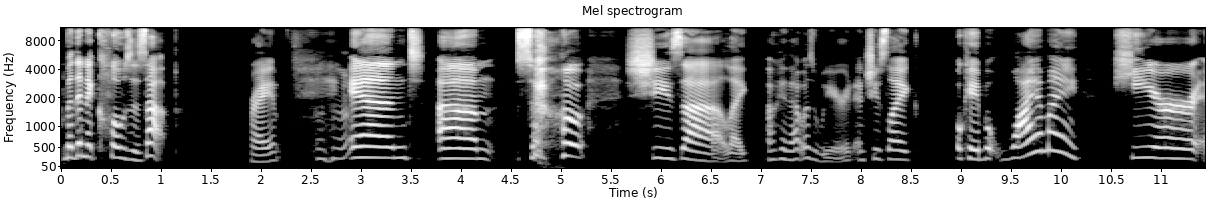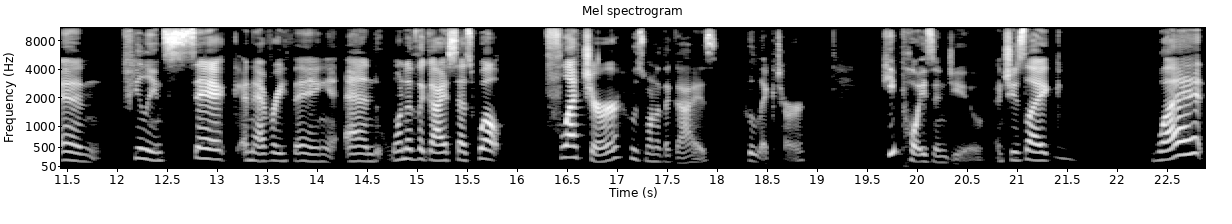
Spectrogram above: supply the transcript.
but then it closes up, right? Mhm. And um so she's uh like, okay, that was weird. And she's like, okay, but why am I here and feeling sick and everything? And one of the guys says, well, Fletcher, who's one of the guys who licked her, he poisoned you. And she's like, what?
